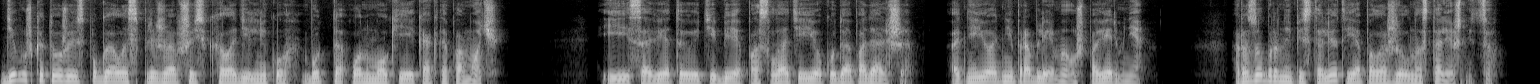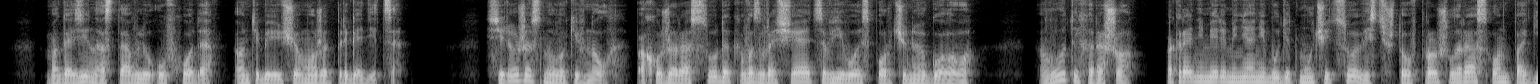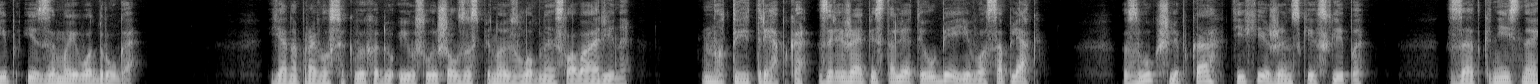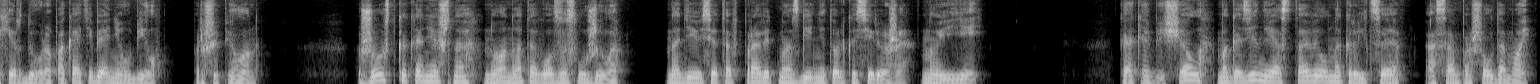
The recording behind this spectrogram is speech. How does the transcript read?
Девушка тоже испугалась, прижавшись к холодильнику, будто он мог ей как-то помочь. «И советую тебе послать ее куда подальше. От нее одни проблемы, уж поверь мне». Разобранный пистолет я положил на столешницу. «Магазин оставлю у входа. Он тебе еще может пригодиться». Сережа снова кивнул. Похоже, рассудок возвращается в его испорченную голову. «Вот и хорошо. По крайней мере, меня не будет мучить совесть, что в прошлый раз он погиб из-за моего друга». Я направился к выходу и услышал за спиной злобные слова Арины. «Ну ты тряпка! Заряжай пистолет и убей его, сопляк!» Звук шлепка, тихие женские всхлипы. «Заткнись нахер, дура, пока тебя не убил», – прошепел он. Жестко, конечно, но она того заслужила. Надеюсь, это вправит мозги не только Сереже, но и ей. Как и обещал, магазин я оставил на крыльце, а сам пошел домой.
